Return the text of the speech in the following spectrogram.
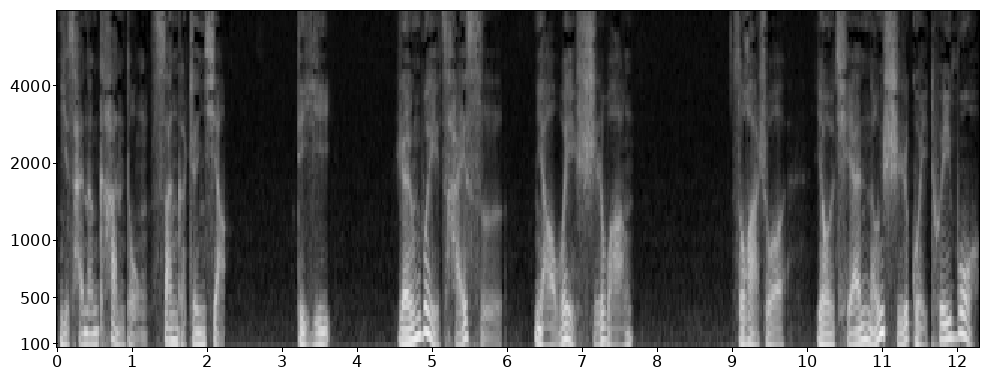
你才能看懂三个真相：第一，人为财死。鸟为食亡。俗话说：“有钱能使鬼推磨。”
